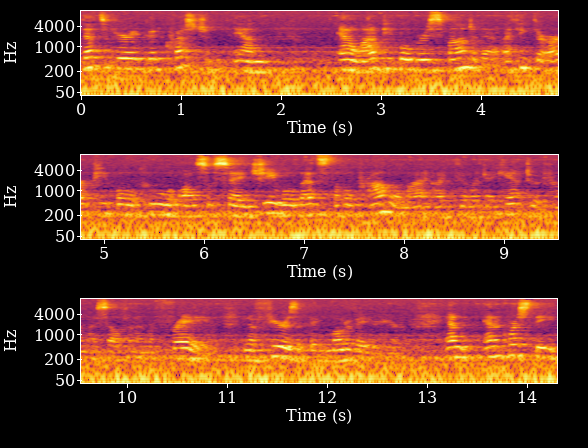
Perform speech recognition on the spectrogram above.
that's a very good question. And, and a lot of people respond to that. I think there are people who will also say, gee, well, that's the whole problem. I, I feel like I can't do it for myself and I'm afraid. You know, fear is a big motivator here. And, and of course, the,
